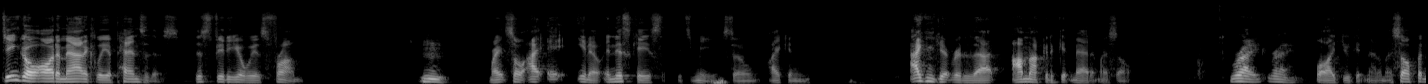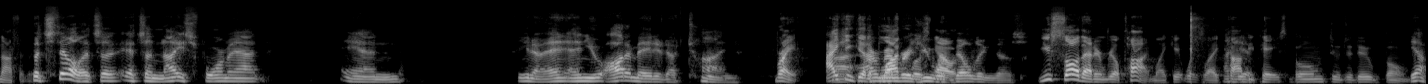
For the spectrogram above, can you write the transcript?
Dingo automatically appends this. This video is from. Hmm. Right. So I, eh, you know, in this case, it's me. So I can, I can get rid of that. I'm not going to get mad at myself. Right. Right. Well, I do get mad at myself, but not for this. But still, it's a it's a nice format, and you know, and, and you automated a ton. right. I can Uh, get I a blog remember post you were building this. You saw that in real time. Like it was like I copy did. paste, boom, do do do, boom. Yeah.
